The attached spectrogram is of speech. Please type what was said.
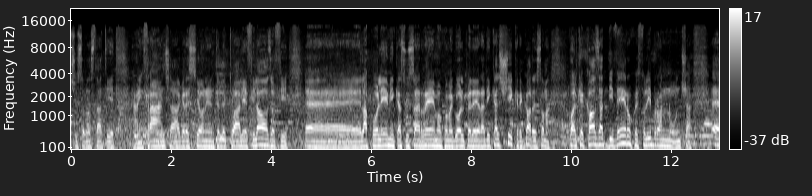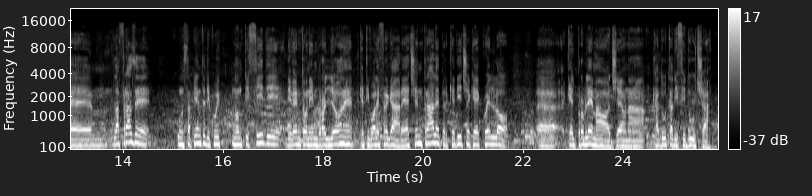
ci sono stati eh, in Francia aggressioni a intellettuali e filosofi, eh, la polemica su Sanremo come golpe dei radical chic, ricordo insomma qualche cosa di vero questo libro annuncia. Eh, la frase un sapiente di cui non ti fidi diventa un imbroglione che ti vuole fregare è centrale perché dice che quello eh, che il problema oggi è una caduta di fiducia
